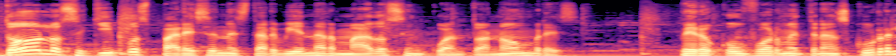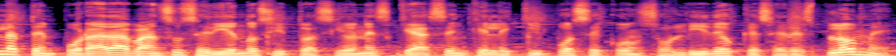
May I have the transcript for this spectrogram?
Todos los equipos parecen estar bien armados en cuanto a nombres, pero conforme transcurre la temporada van sucediendo situaciones que hacen que el equipo se consolide o que se desplome.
